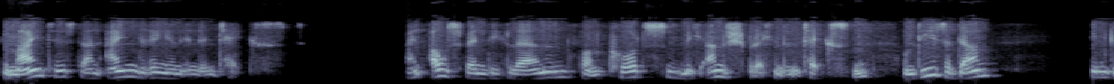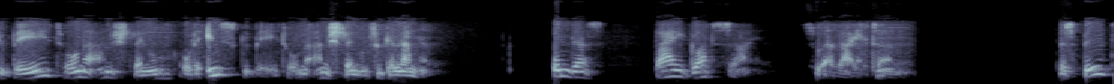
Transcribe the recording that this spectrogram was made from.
Gemeint ist ein Eindringen in den Text, ein Auswendiglernen von kurzen, mich ansprechenden Texten, um diese dann im Gebet ohne Anstrengung oder ins Gebet ohne Anstrengung zu gelangen, um das bei Gott sein zu erleichtern. Das Bild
